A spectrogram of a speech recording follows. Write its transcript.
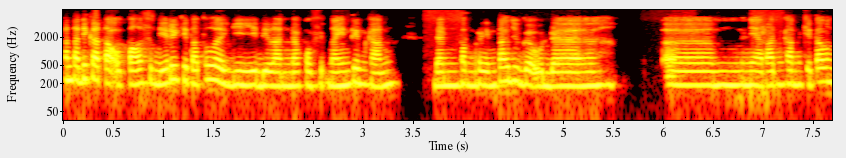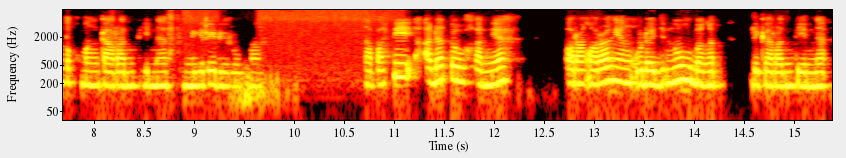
kan tadi kata Opal sendiri kita tuh lagi dilanda COVID-19 kan, dan pemerintah juga udah um, menyarankan kita untuk mengkarantina sendiri di rumah. Nah pasti ada tuh kan ya orang-orang yang udah jenuh banget di karantina.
